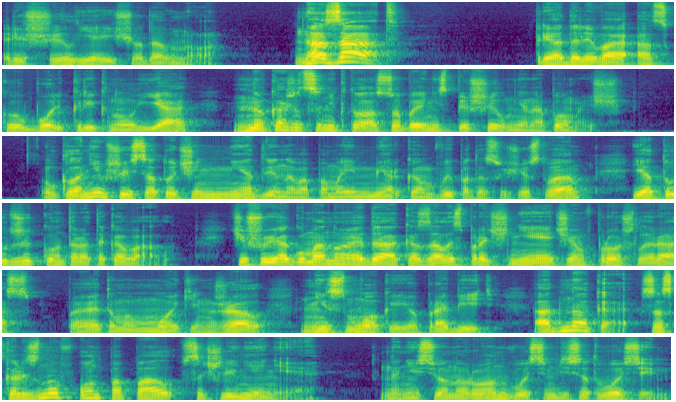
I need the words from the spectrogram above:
Решил я еще давно. «Назад!» Преодолевая адскую боль, крикнул я, но, кажется, никто особо и не спешил мне на помощь. Уклонившись от очень медленного по моим меркам выпада существа, я тут же контратаковал. Чешуя гуманоида оказалась прочнее, чем в прошлый раз, поэтому мой кинжал не смог ее пробить. Однако, соскользнув, он попал в сочленение – Нанесен урон 88.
